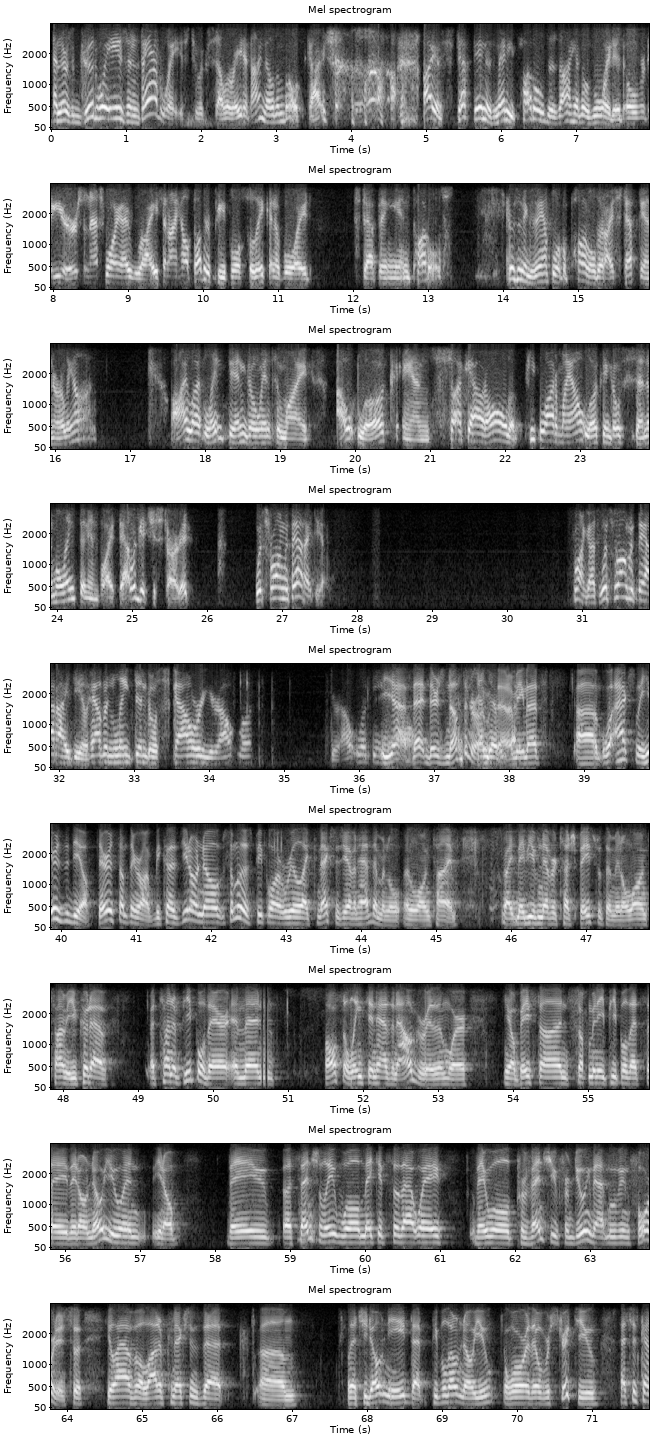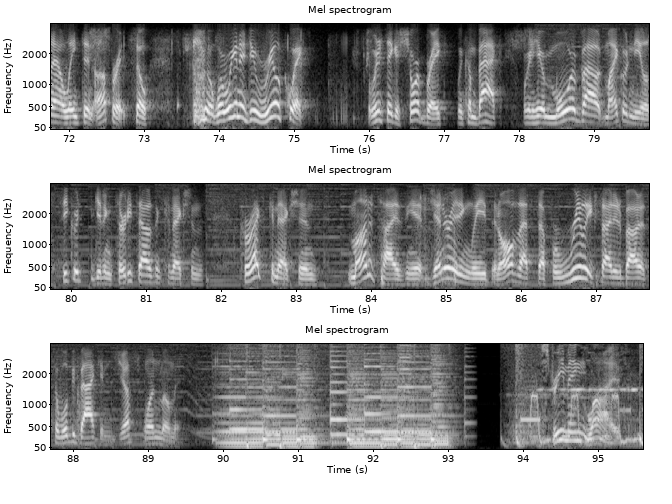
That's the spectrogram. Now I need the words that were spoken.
And there's good ways and bad ways to accelerate, and I know them both, guys. I have stepped in as many puddles as I have avoided over the years, and that's why I write and I help other people so they can avoid stepping in puddles. Here's an example of a puddle that I stepped in early on. I let LinkedIn go into my Outlook and suck out all the people out of my Outlook and go send them a LinkedIn invite. That'll get you started. What's wrong with that idea? Come on, guys. What's wrong with that idea? Having LinkedIn go scour your Outlook, your Outlook. Email, yeah, that, there's nothing wrong with that. I mean, that's um, well, actually, here's the deal. There is something wrong because you don't know some of those people aren't real like connections. You haven't had them in a, in a long time, right? Maybe you've never touched base with them in a long time. You could have a ton of people there, and then also LinkedIn has an algorithm where you know based on so many people that say they don't know you, and you know they essentially will make it so that way they will prevent you from doing that moving forward. And so you'll have a lot of connections that. Um, that you don't need, that people don't know you, or they'll restrict you. That's just kind of how LinkedIn operates. So what we're going to do real quick, we're going to take a short break. When we come back, we're going to hear more about Mike O'Neill's secret to getting 30,000 connections, correct connections, monetizing it, generating leads, and all of that stuff. We're really excited about it, so we'll be back in just one moment. Streaming live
